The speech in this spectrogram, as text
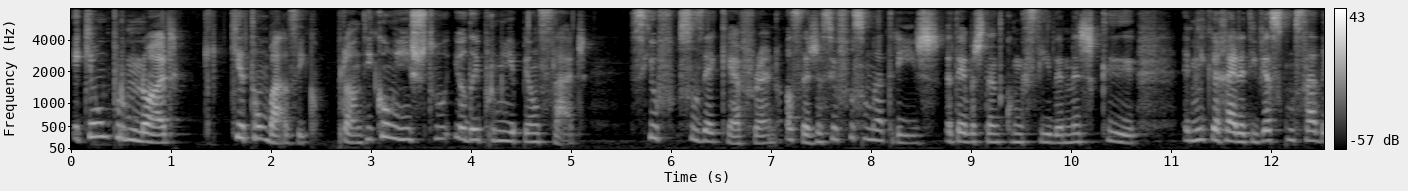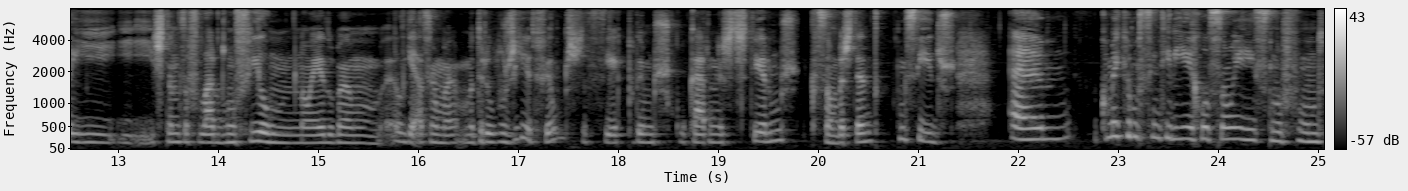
É que é um pormenor que é tão básico. Pronto, e com isto eu dei por mim a pensar. Se eu fosse o Zac Efron, ou seja, se eu fosse uma atriz até bastante conhecida, mas que a minha carreira tivesse começado aí, e estamos a falar de um filme, não é? De uma, aliás, é uma, uma trilogia de filmes, se é que podemos colocar nestes termos, que são bastante conhecidos. Um, como é que eu me sentiria em relação a isso, no fundo?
